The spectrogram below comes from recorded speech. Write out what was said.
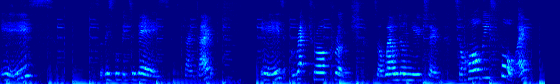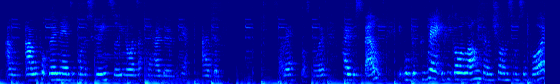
is so this will be today's shout out is Retro Crunch. So well done you two. So all these four and I will put their names up on the screen so you know exactly how they're Yeah. how they're sorry, lost my words, how they're spelt. It would be great if you go along and show them some support.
